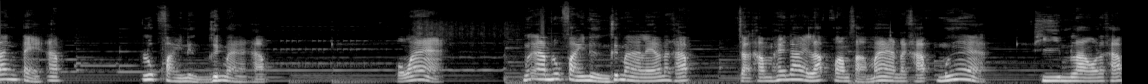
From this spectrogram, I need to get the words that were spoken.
ตั้งแต่อัพลูกไฟหนึ่งขึ้นมาครับ เพราะว่าเมื่ออัพลูกไฟหนึ่งขึ้นมาแล้วนะครับ จะทำให้ได้รับความสามารถนะครับ เมื่อทีมเรานะครับ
